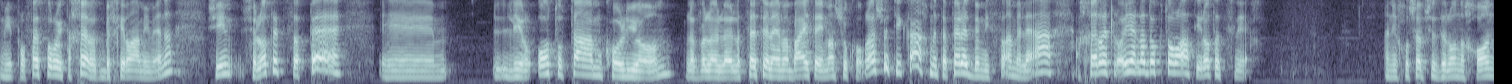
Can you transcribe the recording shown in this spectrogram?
מפרופסורית אחרת, בכירה ממנה, שאם, שלא תצפה אה, לראות אותם כל יום, לצאת אליהם הביתה אם משהו קורה, שתיקח מטפלת במשרה מלאה, אחרת לא יהיה לה דוקטורט, היא לא תצליח. אני חושב שזה לא נכון,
